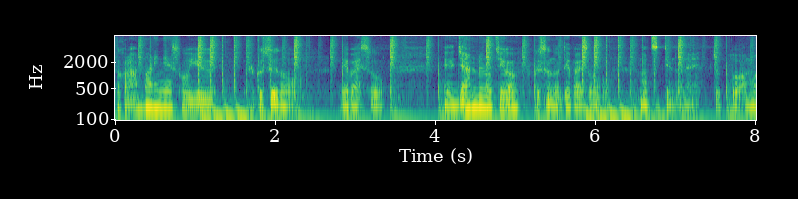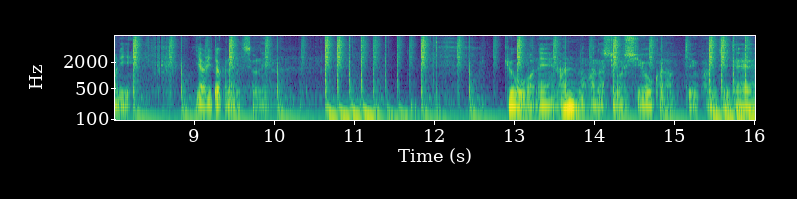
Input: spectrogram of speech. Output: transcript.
だからあんまりねそういう複数のデバイスを、え、ジャンルの違う複数のデバイスを持つっていうのはねちょっとあんまりやりたくないんですよね。今日はね何の話をしようかなっていう感じで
